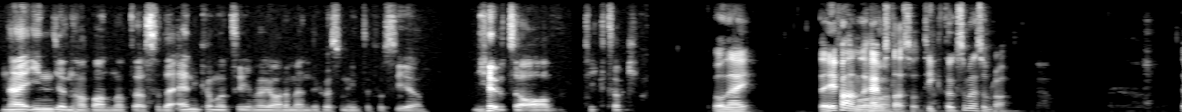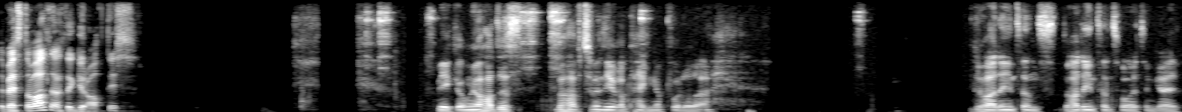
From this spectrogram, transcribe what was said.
Nej, Indien har bannat det, så det är 1,3 miljarder människor som inte får se njuta av TikTok. Åh nej. Det är fan Åh. hemskt alltså. TikTok som är så bra. Det bästa av allt är att det är gratis. Om jag hade behövt spendera pengar på det där. Du hade inte ens, du hade inte ens varit en grej.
